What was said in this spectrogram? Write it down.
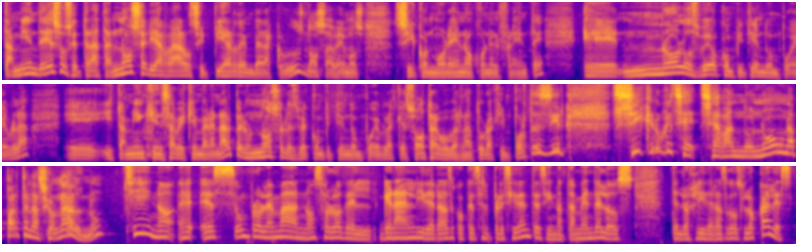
también de eso se trata. No sería raro si pierden Veracruz, no sabemos si con Moreno o con el Frente. No los veo compitiendo en Puebla y también quién sabe quién va a ganar, pero no se les ve compitiendo en Puebla, que es otra gubernatura que importa. Es decir, sí creo que se, se abandonó una parte nacional, ¿no? Sí, no, e- es un problema no solo del gran liderazgo que es el presidente, sino también de los de los liderazgos locales.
